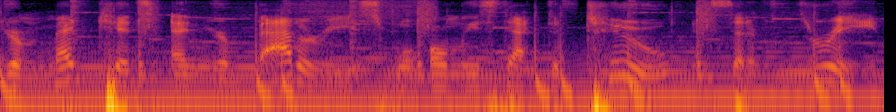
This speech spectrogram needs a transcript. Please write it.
Your medkits and your batteries will only stack to 2 instead of 3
